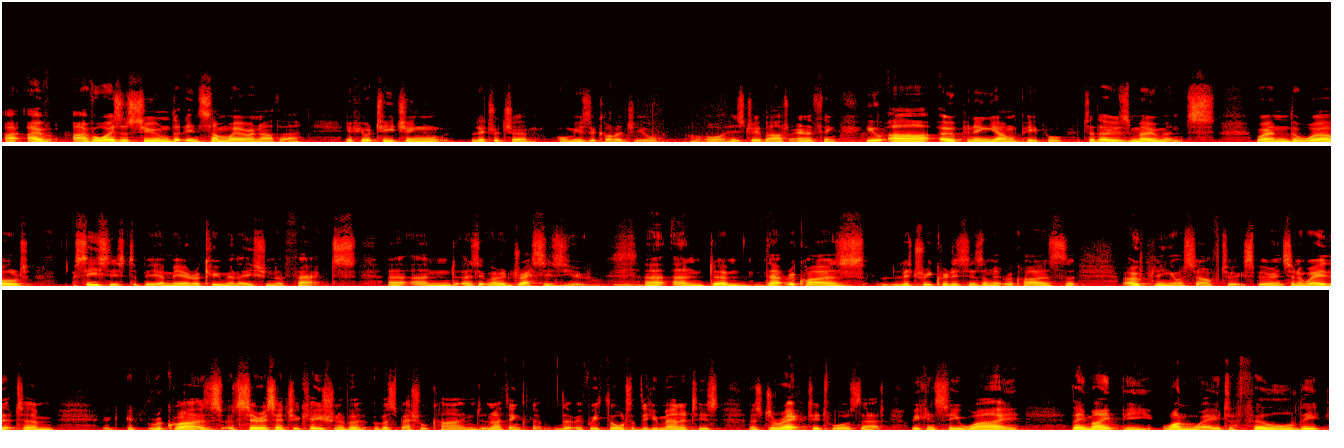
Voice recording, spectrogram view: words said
I, have I've always assumed that in some way or another, if you're teaching literature or musicology or, or history of art or anything, you are opening young people to those moments when the world ceases to be a mere accumulation of facts uh, and, as it were, addresses you. Mm. Uh, and um, that requires literary criticism, it requires uh, opening yourself to experience in a way that um, it requires a serious education of a, of a special kind. And I think that, that if we thought of the humanities as directed towards that, we can see why they might be one way to fill the,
